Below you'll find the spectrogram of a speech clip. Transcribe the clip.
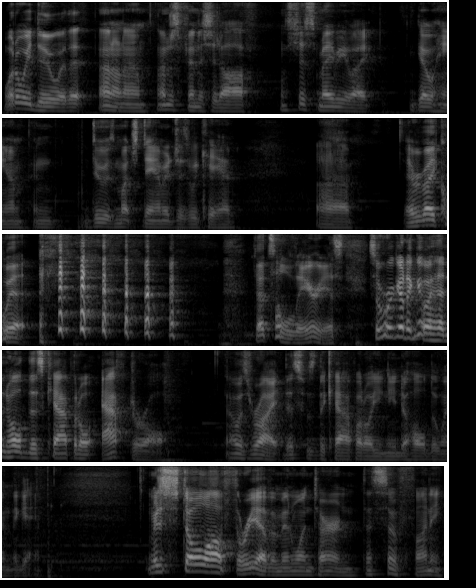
What do we do with it? I don't know. I'll just finish it off. Let's just maybe like go ham and do as much damage as we can. Uh, everybody quit. That's hilarious. So we're going to go ahead and hold this capital after all. I was right. This was the capital you need to hold to win the game. We just stole all three of them in one turn. That's so funny.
